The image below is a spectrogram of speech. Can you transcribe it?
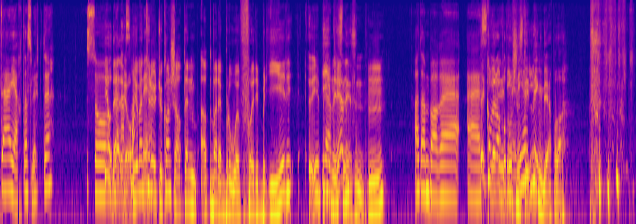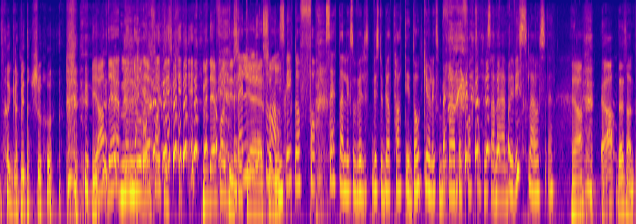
det hjertet slutter, så Jo, det er det jo. Jo, men tror du kanskje at, den, at bare blodet forblir i I penisen? penisen. Mm. At han bare er Det kommer an på hvilken stilling de er på, da. Gravitasjon. Ja, det, men jo, det er faktisk Men det er faktisk Det er ikke litt så dumt. vanskelig å fortsette liksom, hvis- hvis du blir tatt i doggy, og liksom, for at det fortsetter hvis han er bevisstløs. Ja. Ja, det er sant.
